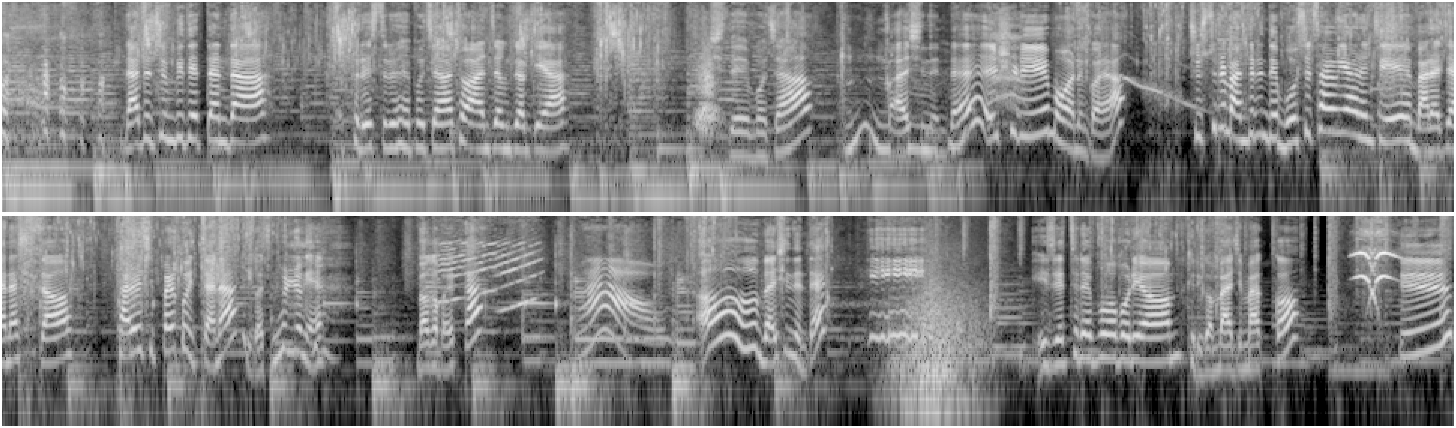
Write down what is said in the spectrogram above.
나도 준비됐단다. 프레스를 해보자. 더 안정적이야. 기대해보자. 음, 맛있는데? 애슐리, 뭐 하는 거야? 주스를 만드는데 무엇을 사용해야 하는지 말하지 않았어. 발을 짓밟고 있잖아? 이것은 훌륭해. 먹어볼까? 와우. 어우, 맛있는데? 이제 틀에 부어보렴. 그리고 마지막 거. 끝.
